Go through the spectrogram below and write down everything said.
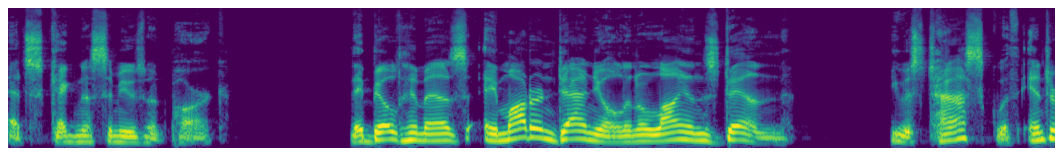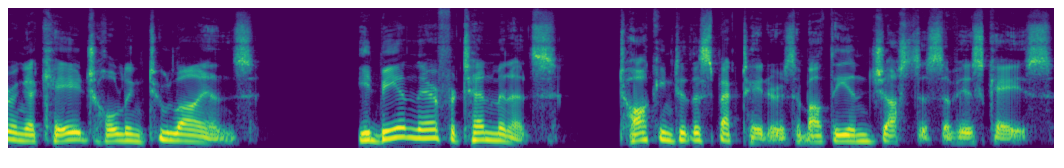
at Skegness Amusement Park. They billed him as a modern Daniel in a lion's den. He was tasked with entering a cage holding two lions. He'd be in there for ten minutes, talking to the spectators about the injustice of his case.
